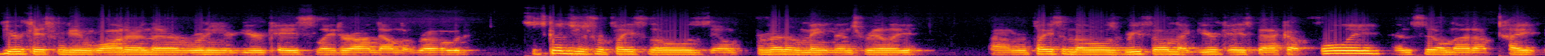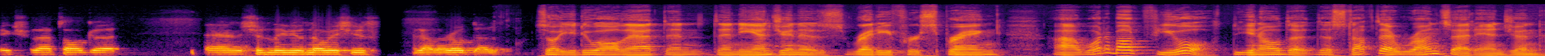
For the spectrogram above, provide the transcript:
gear case from getting water in there, ruining your gear case later on down the road. So it's good to just replace those, you know, preventive maintenance really. Uh, replacing those, refilling that gear case back up fully and sealing that up tight, make sure that's all good. And should leave you with no issues down the road then. So you do all that, and then the engine is ready for spring. Uh, what about fuel? You know, the, the stuff that runs that engine.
